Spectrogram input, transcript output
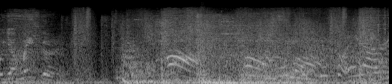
เรายังไม่เกิดสวยงาม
